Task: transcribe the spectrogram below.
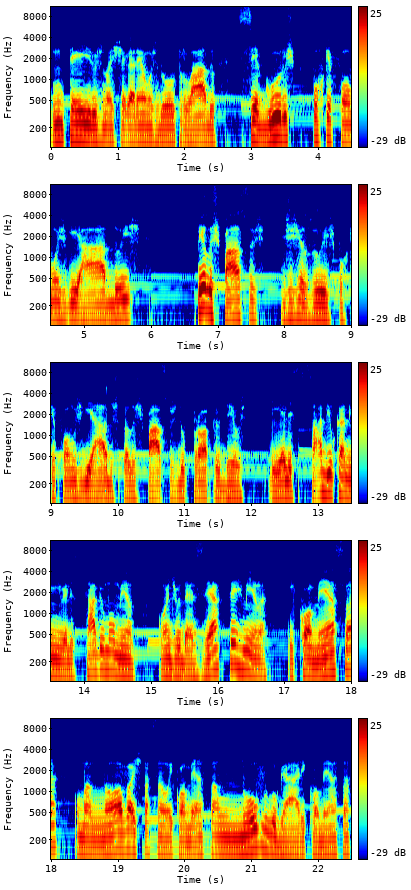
inteiros, nós chegaremos do outro lado seguros, porque fomos guiados pelos passos de Jesus, porque fomos guiados pelos passos do próprio Deus. E ele sabe o caminho, ele sabe o momento onde o deserto termina e começa uma nova estação, e começa um novo lugar, e começa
